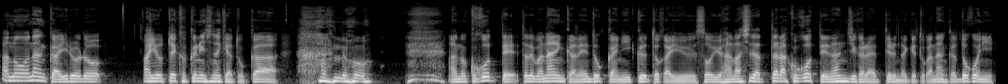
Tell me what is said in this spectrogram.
あの、なんかいろいろ、あ、予定確認しなきゃとか、あの、あの、ここって、例えば何かね、どっかに行くとかいう、そういう話だったら、ここって何時からやってるんだっけとか、なんかどこに、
